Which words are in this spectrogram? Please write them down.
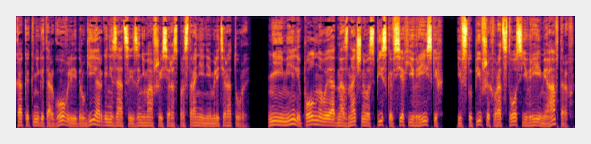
как и книготорговли и другие организации, занимавшиеся распространением литературы, не имели полного и однозначного списка всех еврейских и вступивших в родство с евреями авторов,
